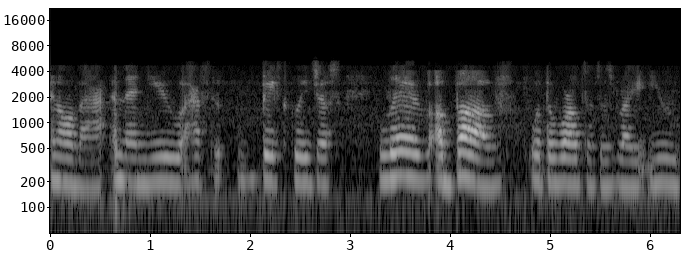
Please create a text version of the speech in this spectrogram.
and all that, and then you have to basically just live above what the world says is right. You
